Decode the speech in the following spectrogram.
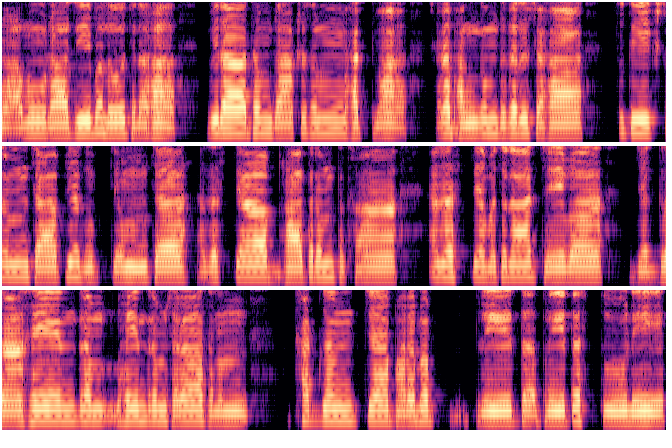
रामो राजीवलोचनः। विराधं राक्षसं हत्वा शरभङ्गं ददर्शः। सुतीक्ष्णं चाप्यगुप्त्यं च अगस्त्याभ्रातरं तथा अगस्त्यवचनाच्चैव जग्राहेन्द्रं महेन्द्रं शरासनं खड्गं च परमप्रीत प्रीतस्तूनि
